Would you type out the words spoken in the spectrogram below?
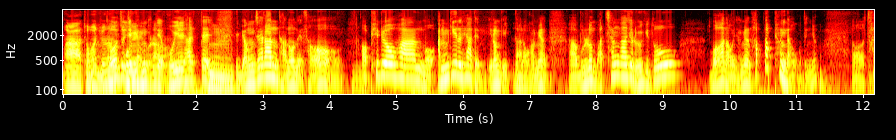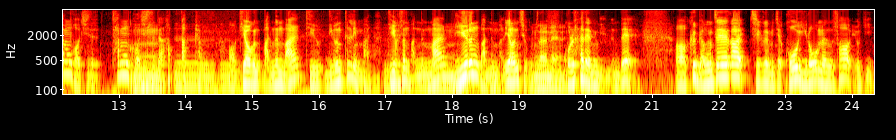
아 저번 음, 주는 저번 주 이제 명, 고일이구나. 예, 고1 할때 음. 이 명제란 단어 내서 어, 필요한 뭐 암기를 해야 되는 이런 게 있다라고 음. 하면 아, 물론 마찬가지로 여기도 뭐가 나오냐면 합답형이 나오거든요. 어, 참 거짓 참 거짓에 음. 대한 합답형. 음, 음. 어, 기억은 맞는 말, 디귿, 니은 틀린 말, 디귿은 맞는 말, 음. 리을은 맞는 말 이런 식으로 네네. 골라야 되는 게 있는데 어, 그 명제가 지금 이제 고2로 오면서 여기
